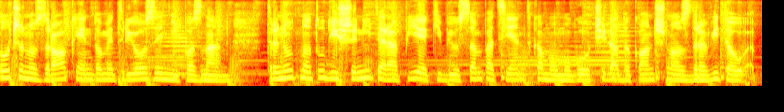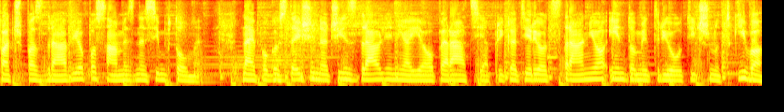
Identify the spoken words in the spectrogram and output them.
Točen vzrok endometrioze ni poznan. Trenutno tudi še ni terapije, ki bi vsem pacijentkam omogočila dokončno ozdravitev, pač pa zdravijo posamezne simptome. Najpogostejši način zdravljenja je operacija, pri kateri odstranijo endometriotično tkivo,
